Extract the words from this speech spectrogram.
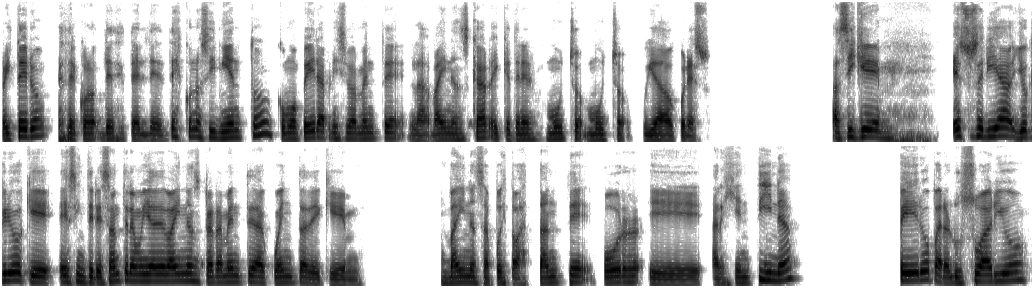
Reitero, desde el, desconocimiento, como opera principalmente la Binance Card, hay que tener mucho, mucho cuidado con eso. Así que eso sería, yo creo que es interesante la medida de Binance, claramente da cuenta de que Binance apuesta bastante por eh, Argentina, pero para el usuario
